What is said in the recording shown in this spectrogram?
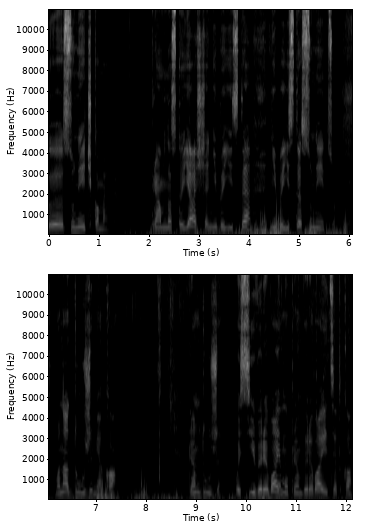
е, суничками. Прям настояща, ніби їсте, ніби їсте суницю. Вона дуже м'яка. Прям дуже. Ось її вириваємо, прям виривається така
